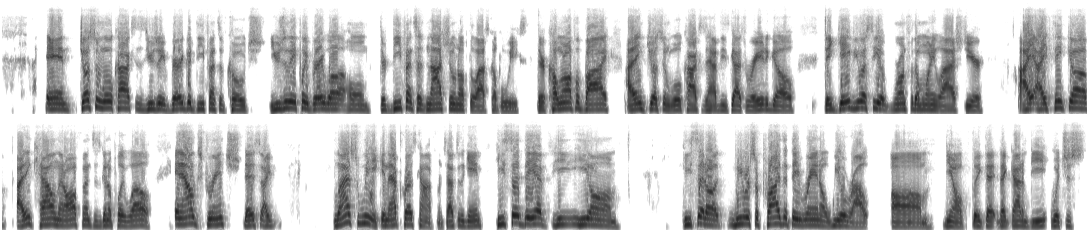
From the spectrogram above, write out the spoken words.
And Justin Wilcox is usually a very good defensive coach. Usually they play very well at home. Their defense has not shown up the last couple weeks. They're coming off a bye. I think Justin Wilcox is going to have these guys ready to go. They gave USC a run for the money last year. I, I think uh, I think Cal and that offense is going to play well. And Alex Grinch, that's I last week in that press conference after the game, he said they have he he um he said uh we were surprised that they ran a wheel route um you know like that that got him beat, which is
